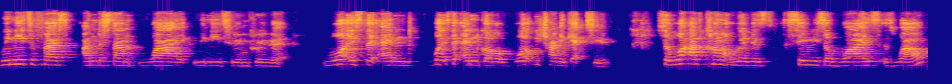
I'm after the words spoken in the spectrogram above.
we need to first understand why we need to improve it. What is the end? What is the end goal? What are we trying to get to? So what I've come up with is a series of whys as well.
